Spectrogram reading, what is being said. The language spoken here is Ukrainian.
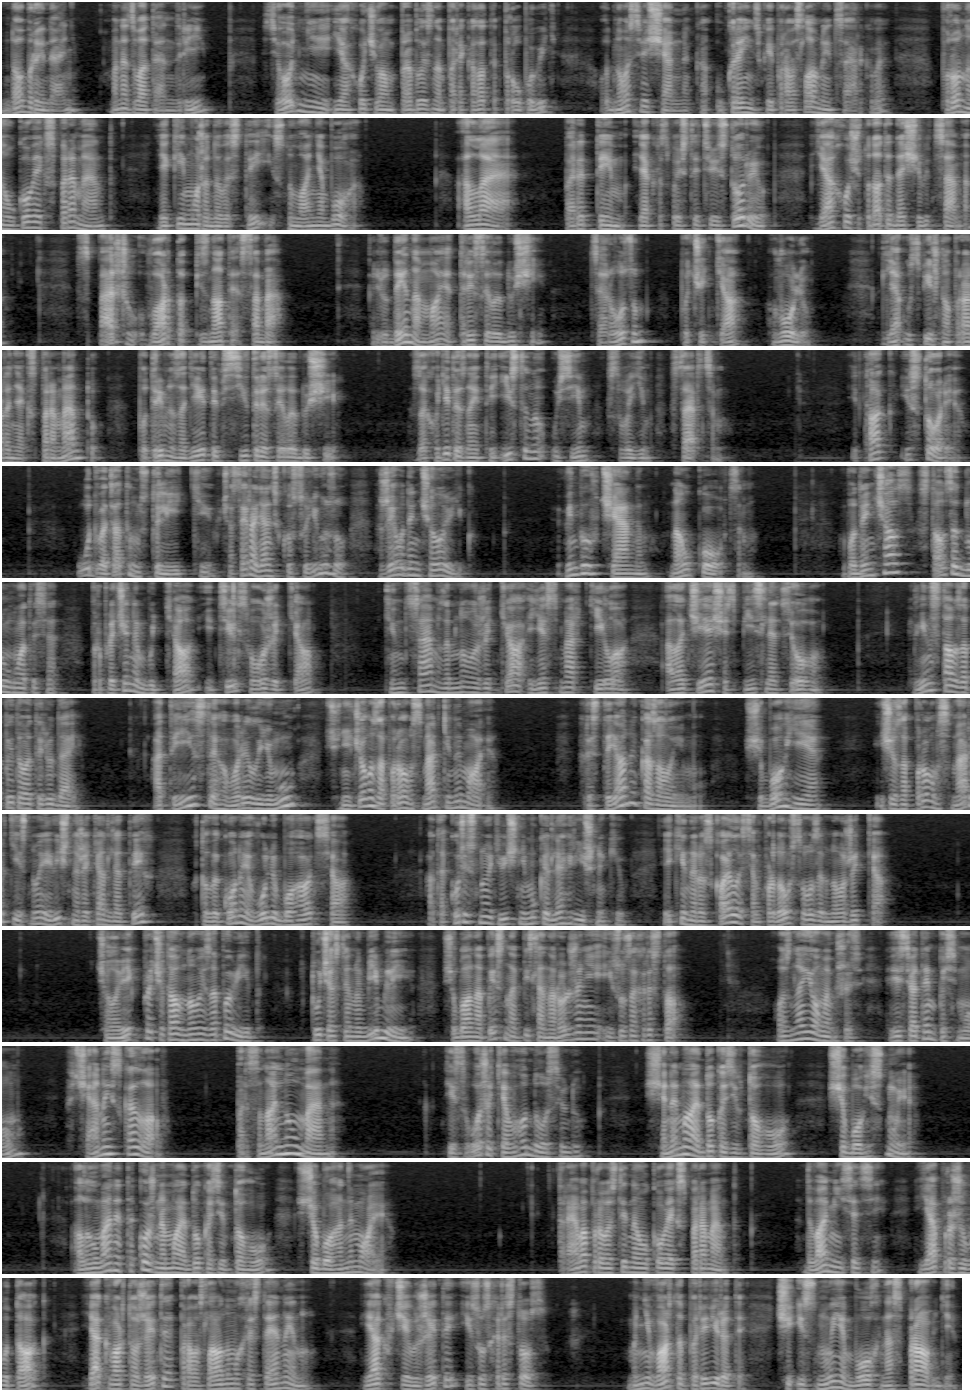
Добрий день, мене звати Андрій. Сьогодні я хочу вам приблизно переказати проповідь одного священника Української православної церкви про науковий експеримент, який може довести існування Бога. Але перед тим, як розповісти цю історію, я хочу додати дещо від себе. Спершу варто пізнати себе. Людина має три сили душі: це розум, почуття, волю. Для успішного проведення експерименту потрібно задіяти всі три сили душі, захотіти знайти істину усім своїм серцем. І так, історія. У ХХ столітті, в часи Радянського Союзу, жив один чоловік. Він був вченим, науковцем. В один час став задумуватися про причини буття і ціль свого життя. Кінцем земного життя є смерть тіла, але чи є щось після цього? Він став запитувати людей. Атеїсти говорили йому, що нічого за порогом смерті немає. Християни казали йому, що Бог є, і що за порогом смерті існує вічне життя для тих, хто виконує волю Бога Отця, а також існують вічні муки для грішників, які не розкаялися впродовж свого земного життя. Чоловік прочитав новий заповіт, ту частину Біблії, що була написана після народження Ісуса Христа. Ознайомившись зі святим письмом, вчений сказав: персонально у мене, зі свого життєвого досвіду, ще немає доказів того, що Бог існує. Але у мене також немає доказів того, що Бога немає. Треба провести науковий експеримент. Два місяці я проживу так, як варто жити православному християнину, як вчив жити Ісус Христос. Мені варто перевірити, чи існує Бог насправді.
